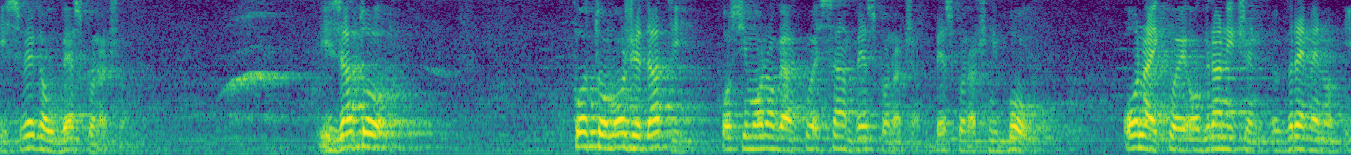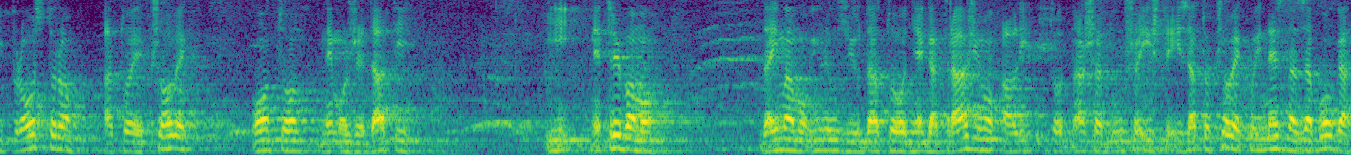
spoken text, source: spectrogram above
i svega u beskonačnom. I zato ko to može dati osim onoga ko je sam beskonačan, beskonačni Bog, onaj ko je ograničen vremenom i prostorom, a to je čovek, on to ne može dati i ne trebamo da imamo iluziju da to od njega tražimo, ali to naša duša ište. I zato čovjek koji ne zna za Boga,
